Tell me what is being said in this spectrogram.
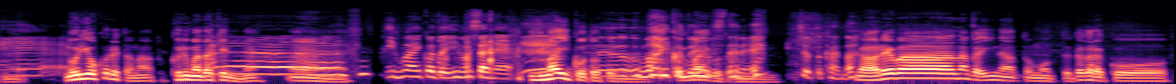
ね、乗り遅れたなと、車だけにね。あえーうまいこと言いましたね。えうまいことってね。ううまいこと言いましたね。ちょっと噛んだうんあれはなんかいいなと思って、だからこう、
